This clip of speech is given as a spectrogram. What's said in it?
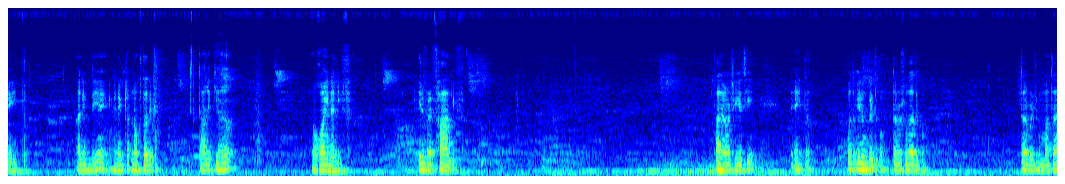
এই তো, আলিফ দিয়ে এখানে একটা নোক্তা দেব। তাহলে কি হলো? গয়ন আলিফ এরপরে ফা আলিফ তাহলে আমরা শিখেছি, এই তো। প্রথম এরকম করে দেবো, তারপর সোদা দেবো। তারপর এরকম মাথা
